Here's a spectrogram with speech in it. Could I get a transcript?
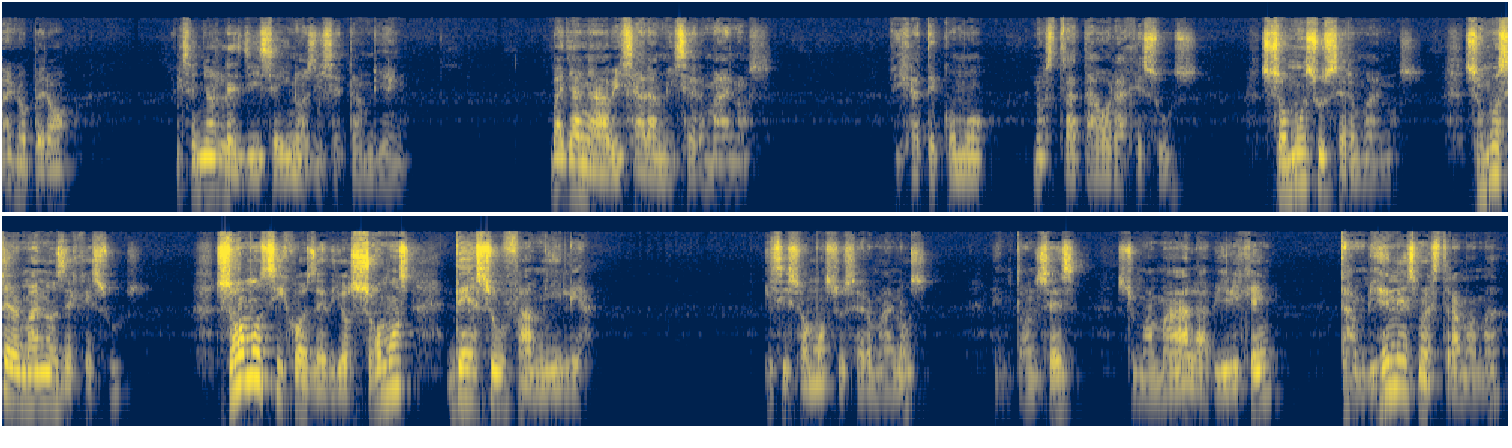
Bueno, pero el Señor les dice y nos dice también, vayan a avisar a mis hermanos. Fíjate cómo nos trata ahora Jesús. Somos sus hermanos. Somos hermanos de Jesús. Somos hijos de Dios. Somos de su familia. Y si somos sus hermanos, entonces su mamá, la Virgen, también es nuestra mamá.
